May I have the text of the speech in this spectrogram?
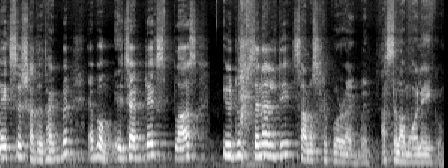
ডেস্কের সাথে থাকবেন এবং এইচআর ডেস্ক প্লাস ইউটিউব চ্যানেলটি সাবস্ক্রাইব করে রাখবেন। আসসালামু আলাইকুম।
